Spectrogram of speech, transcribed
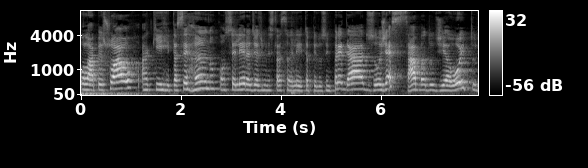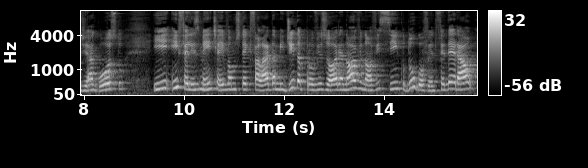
Olá pessoal, aqui Rita Serrano, conselheira de administração eleita pelos empregados. Hoje é sábado, dia 8 de agosto, e infelizmente aí vamos ter que falar da medida provisória 995 do governo federal,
